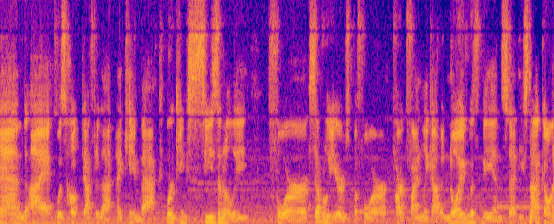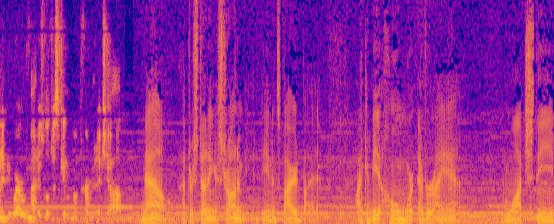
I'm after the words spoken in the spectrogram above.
And I was hooked after that, and I came back working seasonally for several years before Park finally got annoyed with me and said, he's not going anywhere. We might as well just give him a permanent job. Now, after studying astronomy and being inspired by it, I could be at home wherever I am and watch the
